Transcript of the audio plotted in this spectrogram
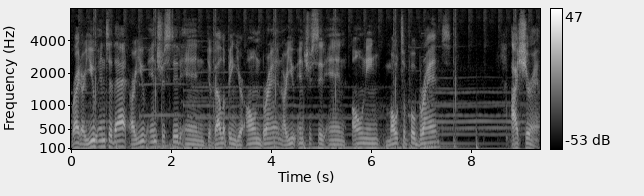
Right? Are you into that? Are you interested in developing your own brand? Are you interested in owning multiple brands? I sure am.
